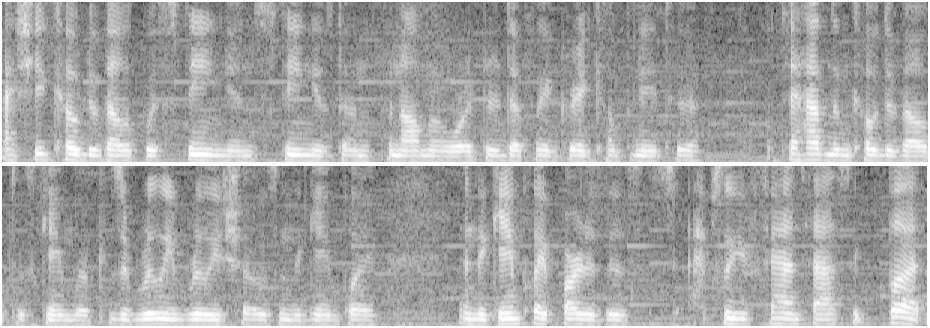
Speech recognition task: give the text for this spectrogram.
actually co-developed with Sting, and Sting has done phenomenal work. They're definitely a great company to to have them co-develop this game with because it really, really shows in the gameplay. And the gameplay part of this is absolutely fantastic. But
